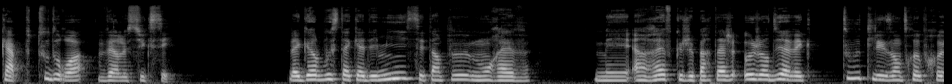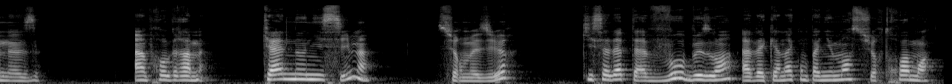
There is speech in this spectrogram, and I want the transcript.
cap tout droit vers le succès. La Girl Boost Academy, c'est un peu mon rêve, mais un rêve que je partage aujourd'hui avec toutes les entrepreneuses. Un programme canonissime, sur mesure, qui s'adapte à vos besoins avec un accompagnement sur trois mois,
